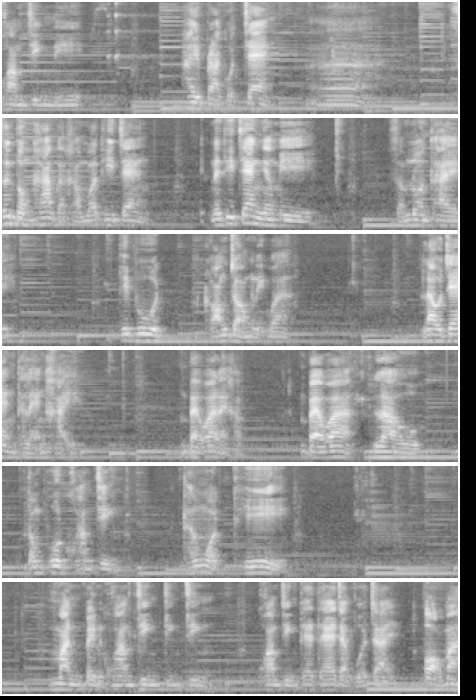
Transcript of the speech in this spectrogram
ความจริงนี้ให้ปรากฏแจ้ง ซึ่งตรงข้ามกับคำว่าที่แจ้ง ในที่แจ้งยังมีสำนวนไทยที่พูดคล้องจองอีกว่า เล่าแจ้งแถลงไขมันแปลว่าอะไรครับมันแปลว่าเราต้องพูดความจริง ทั้งหมดที่มันเป็นความจริงจริง ๆ ความจริงแท้ๆจากหัวใจออกมา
